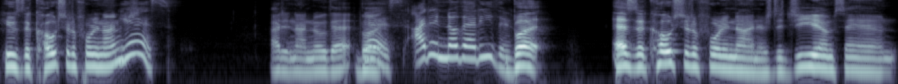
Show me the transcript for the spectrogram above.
he was the coach of the 49ers? Yes. I did not know that. But yes. I didn't know that either. But as the coach of the 49ers, the GM saying,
